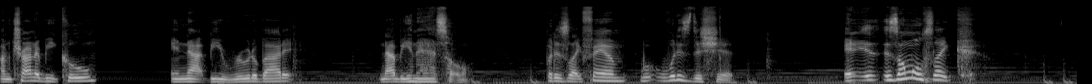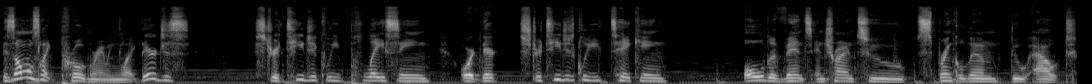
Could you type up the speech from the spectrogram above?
I'm trying to be cool and not be rude about it, not be an asshole. But it's like, fam, w- what is this shit? It, it's almost like it's almost like programming. Like they're just strategically placing or they're strategically taking old events and trying to sprinkle them throughout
